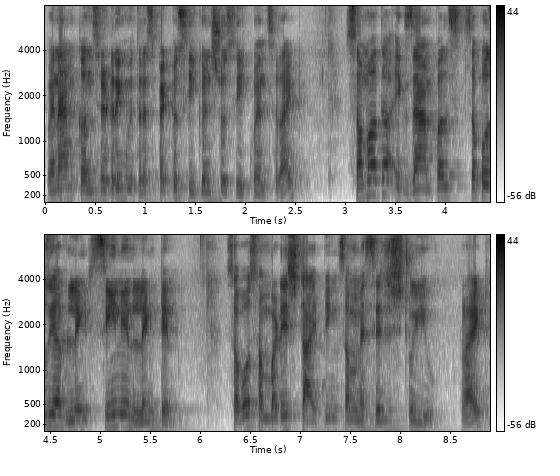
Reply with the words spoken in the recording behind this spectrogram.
when i'm considering with respect to sequence to sequence right? Some other examples suppose you have linked seen in linkedin. Suppose somebody is typing some messages to you right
